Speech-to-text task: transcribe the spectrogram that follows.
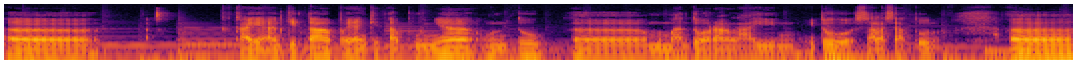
uh, kekayaan kita apa yang kita punya untuk uh, membantu orang lain. Itu salah satu uh,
